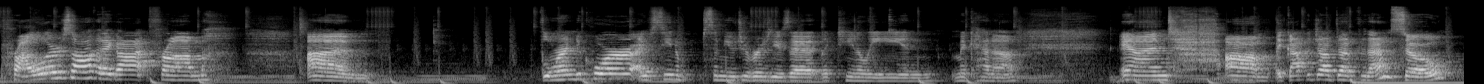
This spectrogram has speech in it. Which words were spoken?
Prowler saw that I got from um, Floor & Decor. I've seen some YouTubers use it, like Tina Lee and McKenna. And um, it got the job done for them, so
